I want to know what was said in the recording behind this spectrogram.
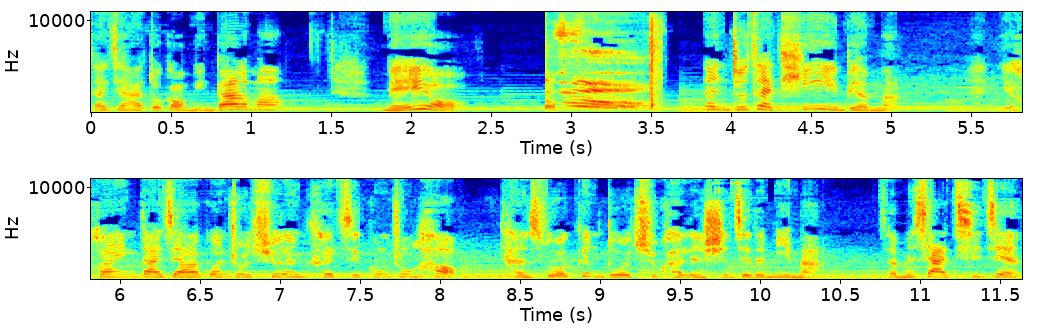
大家都搞明白了吗？没有？那你就再听一遍嘛。也欢迎大家关注趣链科技公众号，探索更多区块链世界的密码。咱们下期见。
